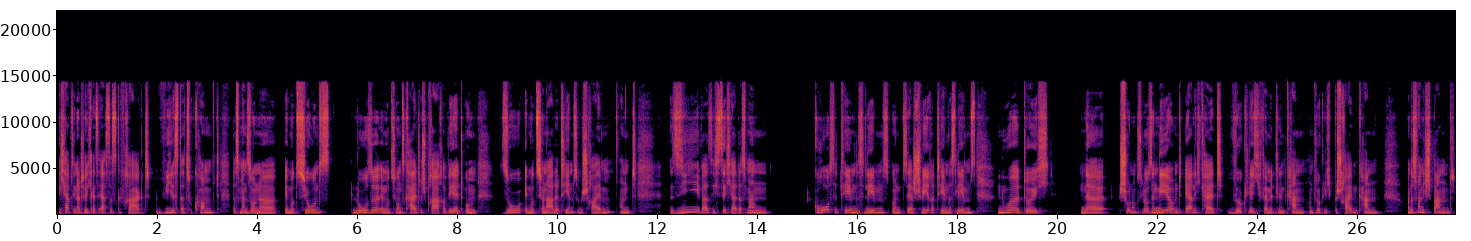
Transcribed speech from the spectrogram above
ich habe sie natürlich als erstes gefragt, wie es dazu kommt, dass man so eine emotionslose, emotionskalte Sprache wählt, um so emotionale Themen zu beschreiben. Und sie war sich sicher, dass man große Themen des Lebens und sehr schwere Themen des Lebens nur durch eine schonungslose Nähe und Ehrlichkeit wirklich vermitteln kann und wirklich beschreiben kann. Und das fand ich spannend.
